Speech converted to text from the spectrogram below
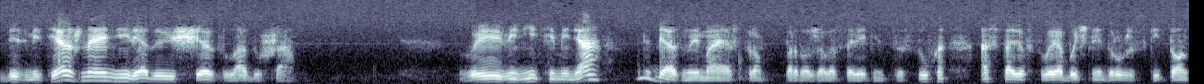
безмятежная, неведающая зла душа. «Вы вините меня, любезный маэстро», — продолжала советница сухо, оставив свой обычный дружеский тон,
